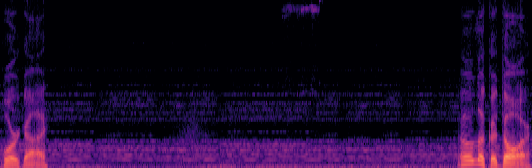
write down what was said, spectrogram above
Poor guy. Oh look, a door.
